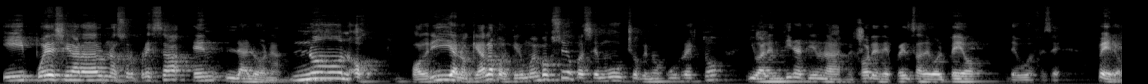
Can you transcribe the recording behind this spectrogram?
y puede llegar a dar una sorpresa en la lona. No, podría no quedarla porque tiene un buen boxeo, pero hace mucho que no ocurre esto y Valentina tiene una de las mejores defensas de golpeo de UFC. Pero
